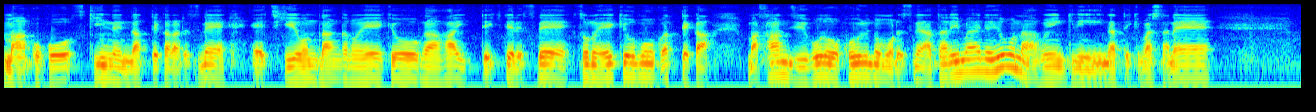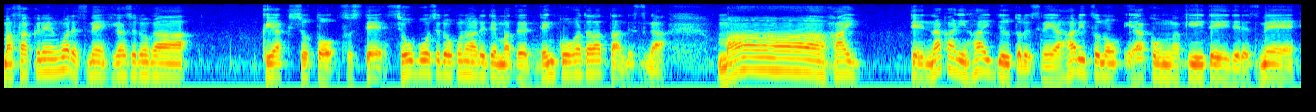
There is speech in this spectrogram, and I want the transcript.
まあ、ここ近年になってからですね、え地球温暖化の影響が入ってきてですね、その影響もあってか、まあ、35度を超えるのもですね、当たり前のような雰囲気になってきましたね。まあ、昨年はですね、東野川区役所と、そして消防署で行われて、まず天候型だったんですが、まあ、入って、中に入っているとですね、やはりそのエアコンが効いていてですね、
